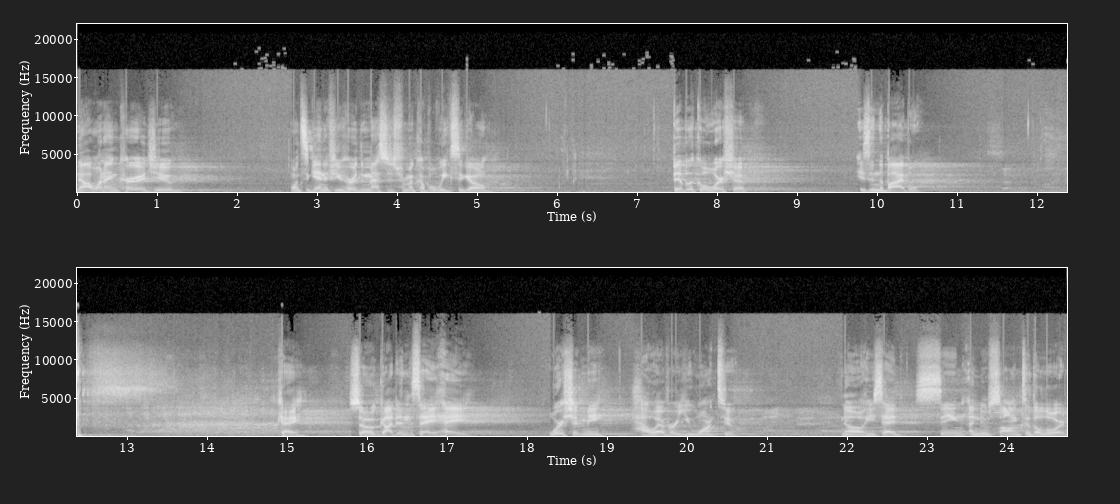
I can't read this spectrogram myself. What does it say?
Now, I wanna encourage you, once again, if you heard the message from a couple weeks ago, biblical worship is in the Bible. Okay? So God didn't say, hey, worship me however you want to. No, He said, sing a new song to the Lord.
